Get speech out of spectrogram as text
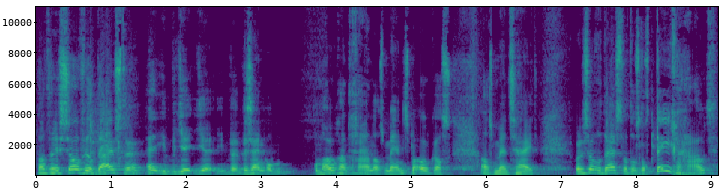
Want er is zoveel duister. Hè? Je, je, je- we- zijn om, omhoog aan het gaan als mens, maar ook als, als mensheid. Maar er is zoveel duister wat ons nog tegenhoudt.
